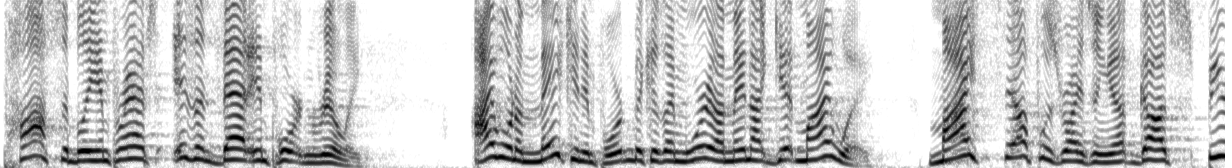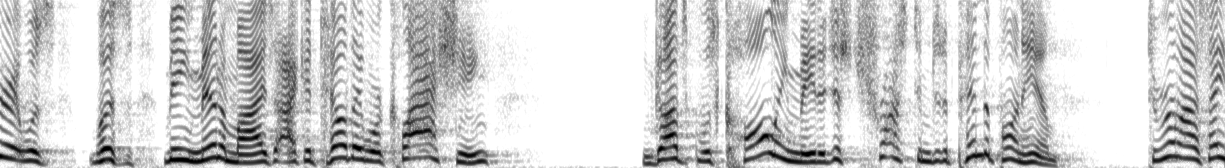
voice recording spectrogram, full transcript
possibly and perhaps isn't that important, really. I want to make it important because I'm worried I may not get my way. Myself was rising up, God's Spirit was, was being minimized. I could tell they were clashing. And God was calling me to just trust Him, to depend upon Him, to realize, hey,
